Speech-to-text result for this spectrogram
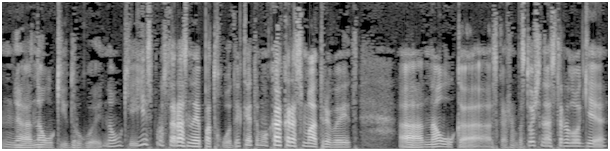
э, науки и другой науки. Есть просто разные подходы к этому, как рассматривает э, наука, скажем, восточная астрология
